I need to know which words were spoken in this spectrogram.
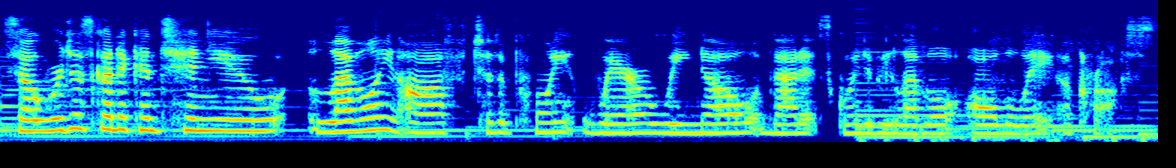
So we're just going to continue leveling off to the point where we know that it's going to be level all the way across.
